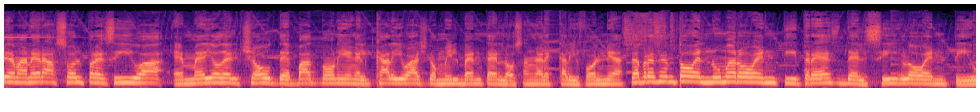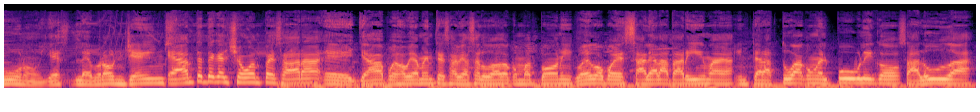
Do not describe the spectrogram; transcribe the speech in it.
de manera sorpresiva, en medio del show de Bad Bunny en el Calibash 2020 en Los Ángeles, California, se presentó el número 23 del siglo XXI y es LeBron James, que antes de que el show empezara, eh, ya pues obviamente se había saludado con Bad Bunny, luego pues sale a la tarima, interactúa con el público, saluda,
